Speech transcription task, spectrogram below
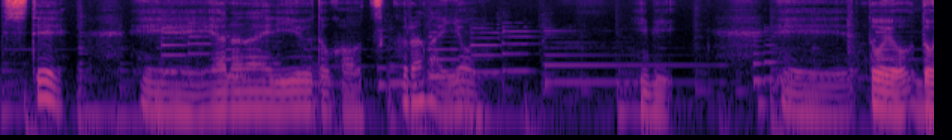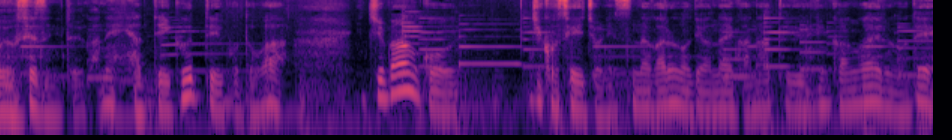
して、えー、やらない理由とかを作らないように日々、えー、動揺動揺せずにというかねやっていくっていうことが一番こう自己成長につながるのではないかなというふうに考えるので、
